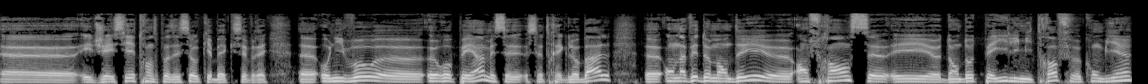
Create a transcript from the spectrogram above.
Euh, et j'ai essayé de transposer ça au Québec, c'est vrai. Euh, au niveau euh, européen, mais c'est c'est très global, euh, on avait demandé euh, en France euh, et euh, dans d'autres pays limitrophes euh, combien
